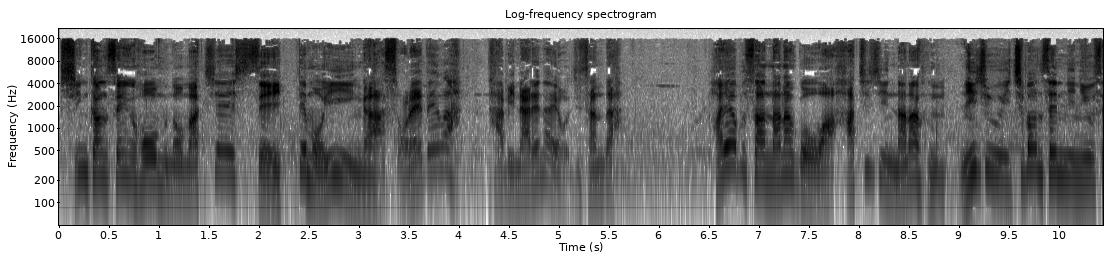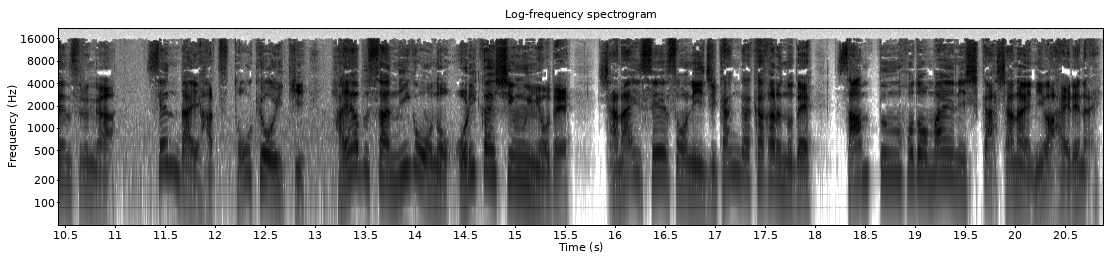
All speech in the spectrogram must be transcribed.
新幹線ホームの待合室へ行ってもいいがそれでは旅慣れないおじさんだ。はやぶさ7号は8時7分21番線に入線するが仙台発東京行き、はやぶさ2号の折り返し運用で、車内清掃に時間がかかるので、3分ほど前にしか車内には入れない。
